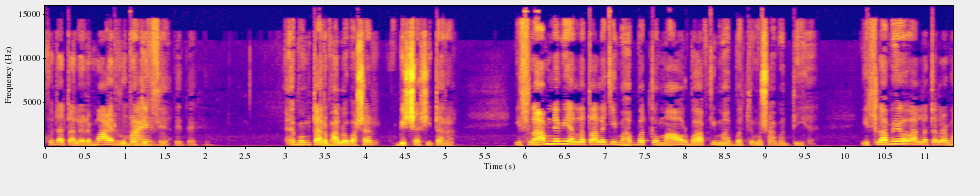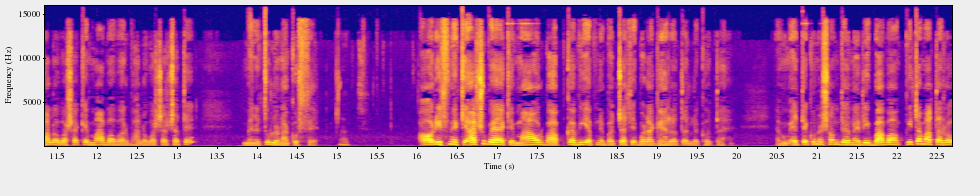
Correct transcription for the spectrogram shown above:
খোদা তালার মায়ের রূপে দেখছে এবং তার ভালোবাসার বিশ্বাসী তারা। اسلام نے بھی اللہ تعالیٰ کی محبت کو ماں اور باپ کی محبت سے مشابت دی ہے اسلامে اللہ تعالی بھالو باشا کے ماں ভালোবাসাকে بھالو بشا ভালোবাসার میں نے তুলনা করছে। আচ্ছা। और इसमें क्या शुभ है कि माँ और बाप का भी अपने बच्चा से बड़ा गहरा तल्लक होता है এবং এতে কোনো সন্দেহ নেই যে বাবা পিতা মাতারও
